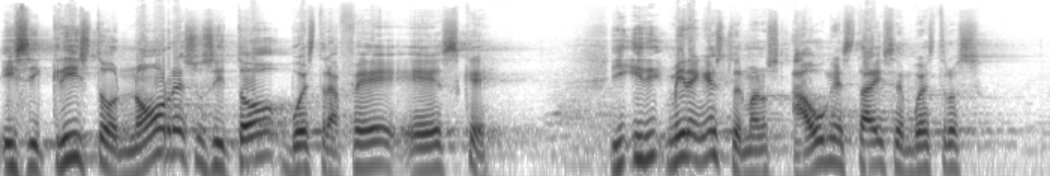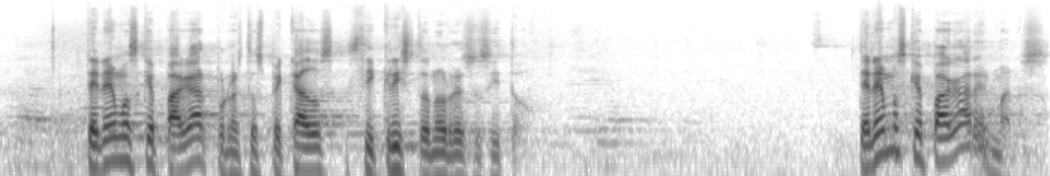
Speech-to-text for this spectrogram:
Y si Cristo no resucitó, vuestra fe es que. Y, y miren esto, hermanos, aún estáis en vuestros... Tenemos que pagar por nuestros pecados si Cristo no resucitó. Tenemos que pagar, hermanos.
